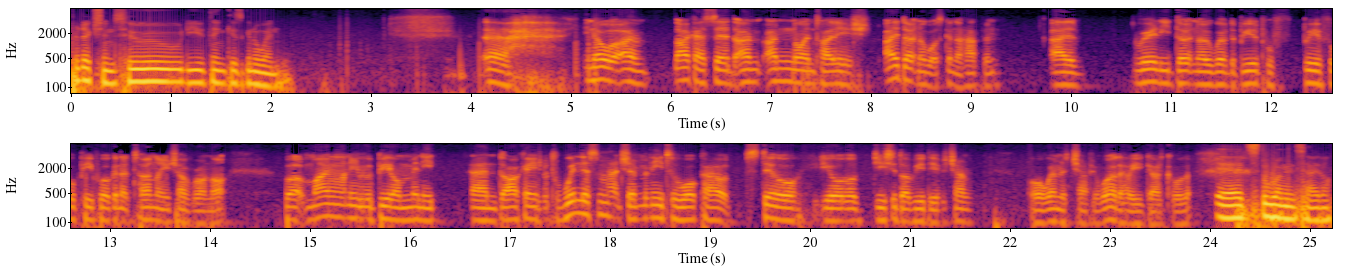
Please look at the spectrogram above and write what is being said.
Predictions. Who do you think is gonna win? Uh, you know? I'm like I said. I'm I'm not entirely. Sh- I don't know what's going to happen. I really don't know whether the beautiful beautiful people are going to turn on each other or not. But my money would be on Minnie and Dark Angel to win this match and Minnie to walk out still your GCW Divas champion or women's champion, whatever the hell you guys call it. It's the women's title.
